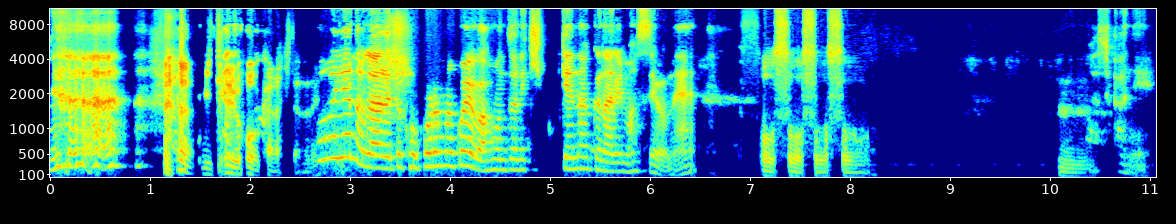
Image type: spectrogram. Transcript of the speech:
れんけどね 見てる方からしたらねそういうのがあると心の声は本当に聞けなくなりますよね。そうそうそうそううん確かに。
